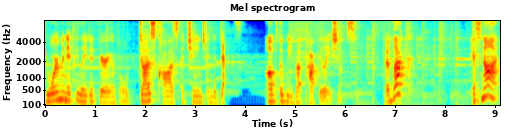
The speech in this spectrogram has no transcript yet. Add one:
your manipulated variable does cause a change in the deaths of the wee bug populations. Good luck! If not,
